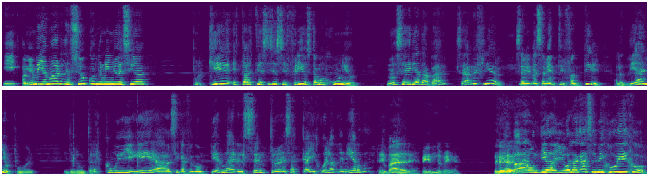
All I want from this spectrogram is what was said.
Y a mí me llamaba la atención cuando un niño decía, ¿por qué está vestida así si hace frío? Si estamos en junio. ¿No se debería tapar? Se va a resfriar. Ese es mi pensamiento infantil. A los 10 años, pues. Y te preguntarás cómo yo llegué a ese café con piernas en el centro, en esas callejuelas de mierda. Tu padre. Pidiendo pega. Mi papá un día llegó a la casa y me dijo, oye hijo,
